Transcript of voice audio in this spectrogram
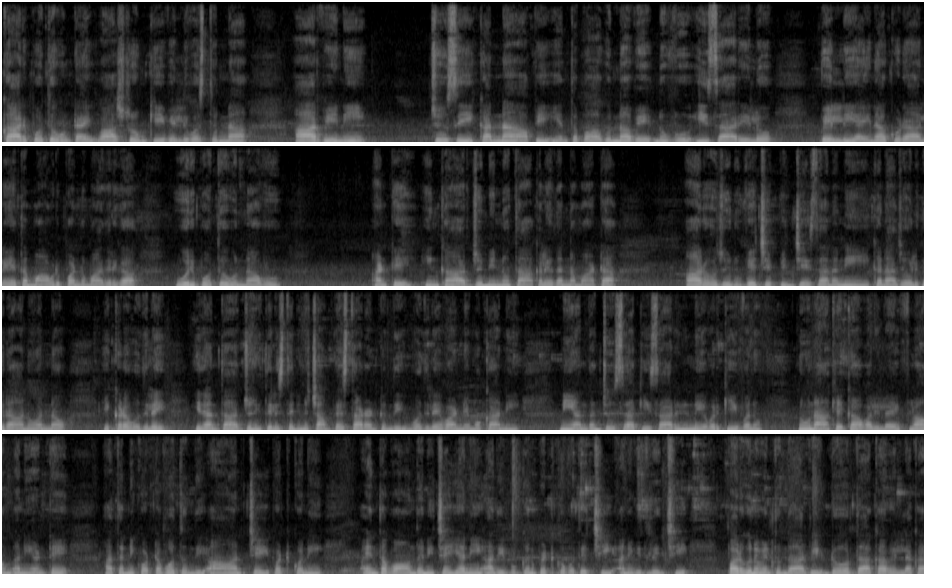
కారిపోతూ ఉంటాయి. వాష్రూమ్కి వెళ్ళి వస్తున్న ఆర్వీని చూసి కన్నా ఆపి ఎంత బాగున్నావే? నువ్వు ఈ శారీలో పెళ్ళి అయినా కూడా లేత మామిడి పండు మాదిరిగా ఊరిపోతూ ఉన్నావు. అంటే ఇంకా అర్జున్ నిన్ను తాకలేదన్నమాట. ఆ రోజు నువ్వే చెప్పించేశానని ఇక నా జోలికి రాను అన్నావు. ఇక్కడ వదిలే ఇదంతా అర్జున్కి తెలిస్తే నిన్ను చంపేస్తాడంటుంది. వదిలేవాడినేమో కానీ నీ అందం చూశాక ఈసారి నిన్ను ఎవరికి ఇవ్వను. నువ్వు నాకే కావాలి లైఫ్ లాంగ్ అని అంటే అతన్ని కొట్టబోతుంది. ఆ చెయ్యి పట్టుకొని ఎంత బాగుందో నీ చెయ్యి అని అది బుగ్గను పెట్టుకోపోతే చెయ్యి అని విదిలించి పరుగున వెళ్తుంది ఆర్వి. డోర్ దాకా వెళ్ళాక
